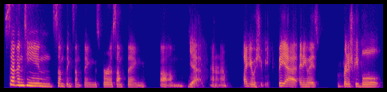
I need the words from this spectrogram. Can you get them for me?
17 something somethings for a something um Yeah, i don't know I get what you mean. But yeah, anyways, British people,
